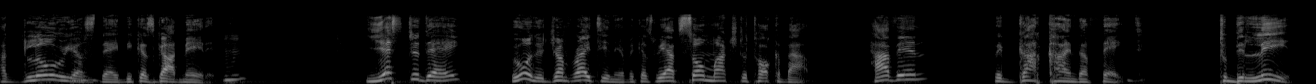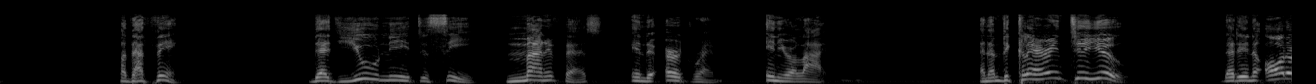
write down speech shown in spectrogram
a glorious mm-hmm. day because God made it. Mm-hmm. Yesterday, we wanted to jump right in here because we have so much to talk about. Having the God kind of faith to believe for that thing that you need to see manifest in the earth realm in your life. And I'm declaring to you that in order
